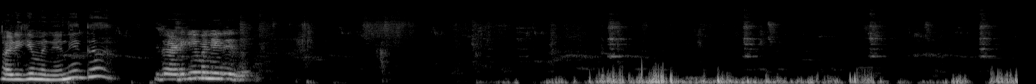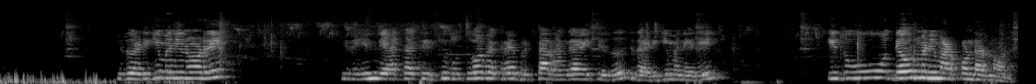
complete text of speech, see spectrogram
ಅಡಿಗೆ ಮನೆಯೇ ಇದು? ಇದು ಅಡಿಗೆ ಮನೆ ರೀ ಇದು. ಇದು ಅಡಿಗೆ ಮನೆ ನೋಡ್ರಿ. ಇದು ಹಿಂದೆ ಯಾಕೆ ಕಿಟಕಿ ಮುಚ್ಕೋಬೇಕ್ರೆ? ಬಿಟ್ಟಾರ ಹಂಗ ಐತಿ ಇದು. ಇದು ಅಡಿಗೆ ಮನೆ ರೀ. ಇದು ದೇವ್ರ ಮನೆ ಮಾಡ್ಕೊಂಡಾರ ನೋಡ್ರಿ.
